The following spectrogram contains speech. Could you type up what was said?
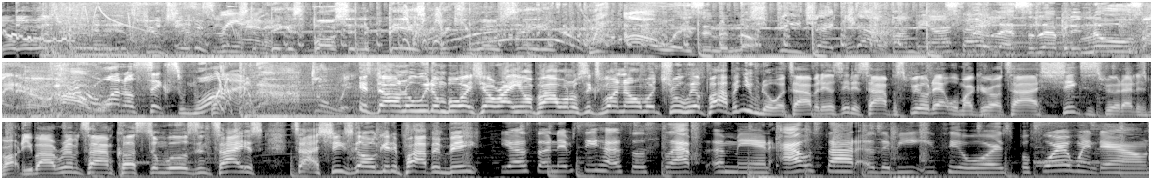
Yo, what's good? It is Future. This is It's the biggest boss in the biz, Ricky Rose. We always in the know. DJ Khaled. I'm Beyonce. Feel that celebrity news. Right here on Power. 1061. Do it. It's the all new We Them Boys show right here on Power 1061 known with True Hip Hop, and you know what time it is. It is time for Spill Dat with my girl Ty Sheeks. And Spill Dat is brought to you by Rim Time Custom Wheels and Tires. Ty Sheeks gonna get it popping, B. Yo, so Nipsey Hussle slapped a man outside of the BET Awards before it went down.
